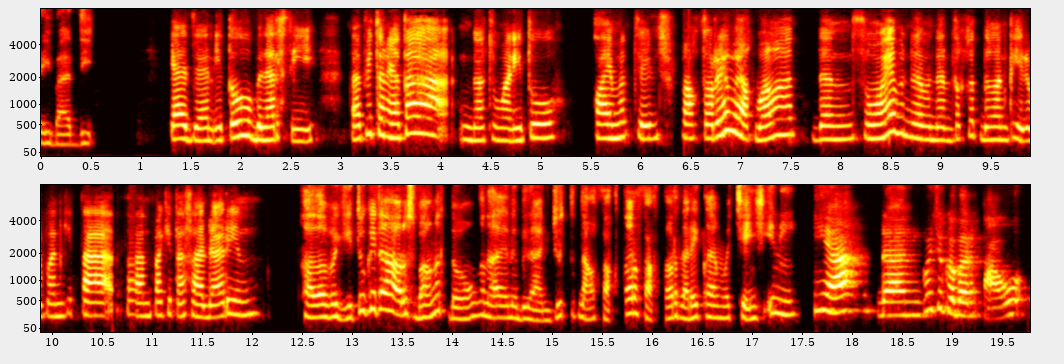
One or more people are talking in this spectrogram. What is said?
pribadi. Ya, Jen, itu benar sih. Tapi ternyata nggak cuma itu. Climate change faktornya banyak banget. Dan semuanya benar-benar dekat dengan kehidupan kita tanpa kita sadarin. Kalau begitu kita harus banget dong kenalin lebih lanjut tentang faktor-faktor dari climate change ini. Iya, dan gue juga baru tahu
